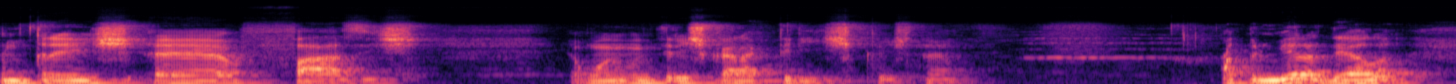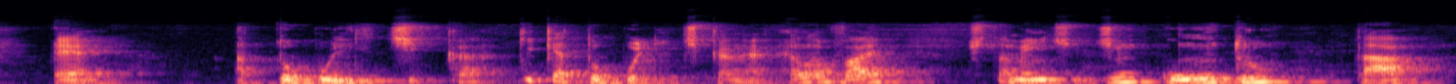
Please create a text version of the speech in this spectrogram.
em três é, fases, em três características. Né? A primeira dela é a topolítica. O que é topolítica? Né? Ela vai justamente de encontro tá,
